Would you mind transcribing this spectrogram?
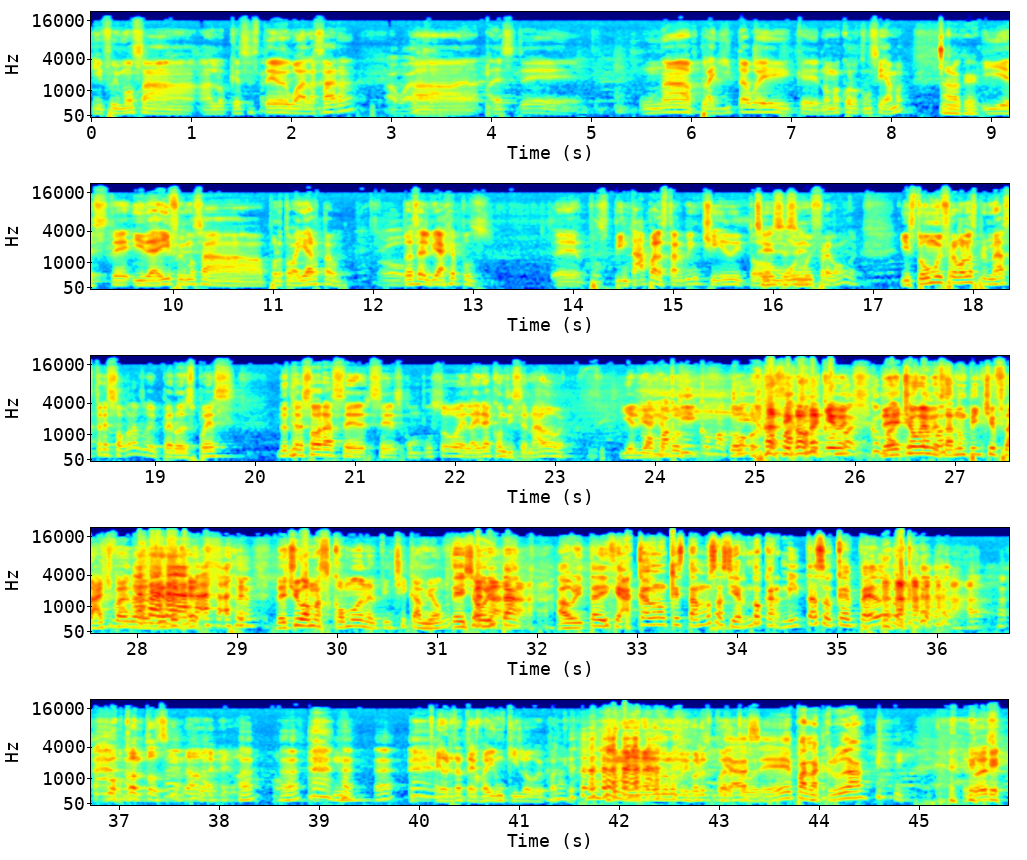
Y fuimos a, a lo que es este Guadalajara. A Guadalajara. A, a este una playita, güey, que no me acuerdo cómo se llama. Ah, ok. Y este y de ahí fuimos a Puerto Vallarta, güey. Oh. Entonces el viaje pues eh, pues pintaba para estar bien chido y todo, Sí, sí, muy sí. muy fregón, güey. Y estuvo muy fregón las primeras tres horas, güey, pero después de tres horas se, se descompuso el aire acondicionado, güey. Y el viaje, Como pues, aquí, como aquí, como- así como aquí, güey. De hecho, güey, me está dando un pinche flashback, güey. Que- De hecho, iba más cómodo en el pinche camión. De hecho, ahorita, ahorita dije, ah, cabrón, ¿qué estamos haciendo? ¿Carnitas o qué pedo? Como con tocino, güey. ¿Ah? Mm. Y ahorita te dejo ahí un kilo, güey, para que mañana hagas unos frijoles ya puertos, güey. sé, para la cruda. Entonces,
